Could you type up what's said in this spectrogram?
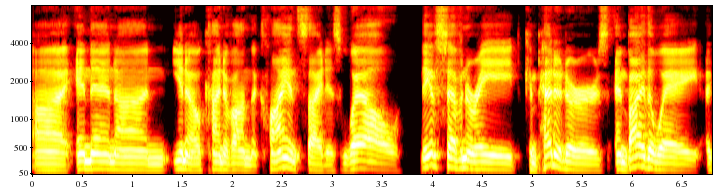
Uh, and then on, you know, kind of on the client side as well, they have seven or eight competitors. And by the way, a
